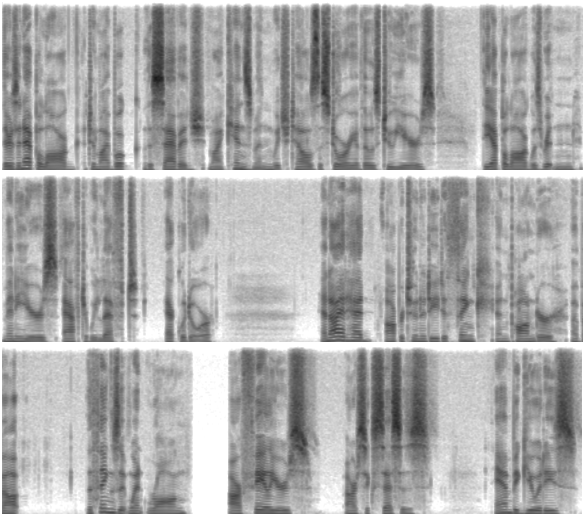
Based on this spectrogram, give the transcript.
There's an epilogue to my book, The Savage, My Kinsman, which tells the story of those two years. The epilogue was written many years after we left Ecuador. And I had had opportunity to think and ponder about the things that went wrong, our failures, our successes, ambiguities,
